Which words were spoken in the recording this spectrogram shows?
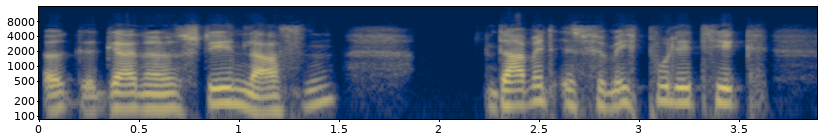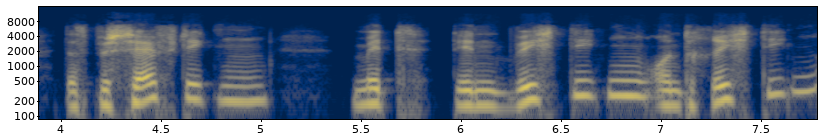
äh, gerne stehen lassen damit ist für mich Politik das Beschäftigen mit den wichtigen und richtigen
